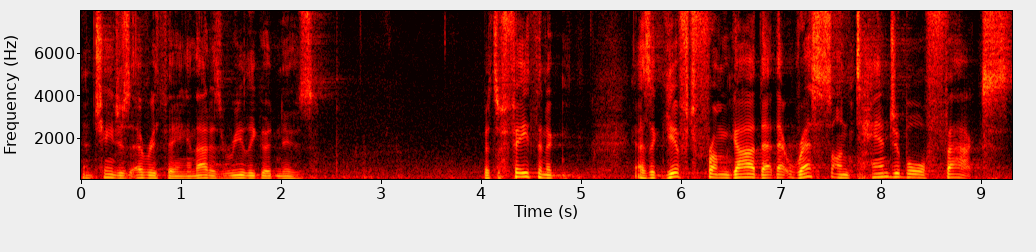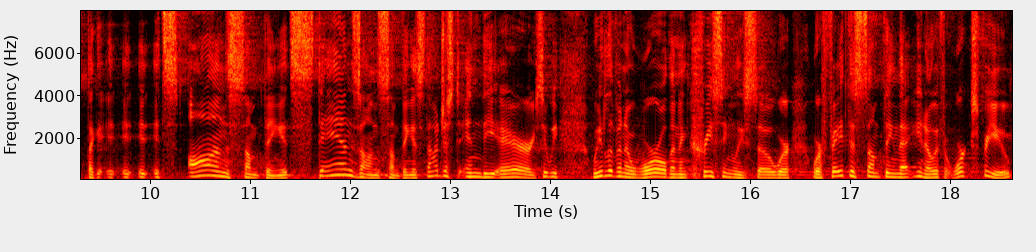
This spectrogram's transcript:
And it changes everything, and that is really good news. But it's a faith in a, as a gift from God that, that rests on tangible facts. Like it, it, it's on something, it stands on something. It's not just in the air. You see, we, we live in a world, and increasingly so, where, where faith is something that, you know, if it works for you,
